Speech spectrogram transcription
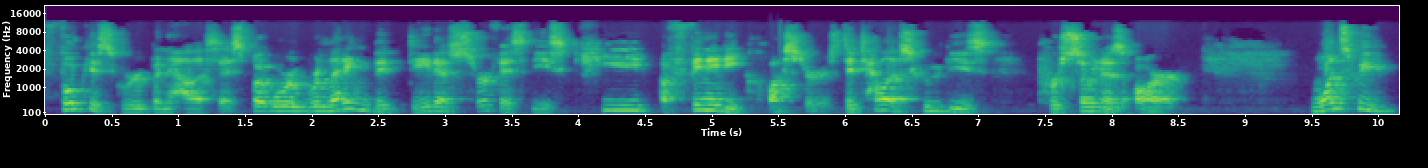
focus group analysis, but we're, we're letting the data surface these key affinity clusters to tell us who these personas are. Once we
